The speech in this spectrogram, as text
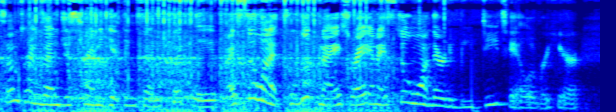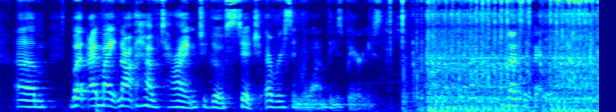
sometimes I'm just trying to get things done quickly. I still want it to look nice, right? And I still want there to be detail over here. Um, but I might not have time to go stitch every single one of these berries. That's okay.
